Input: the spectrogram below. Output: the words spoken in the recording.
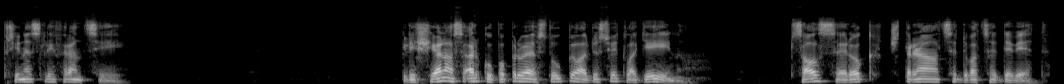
přinesly Francii? Když Jana z Arku poprvé vstoupila do světla dějin, psal se rok 1429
